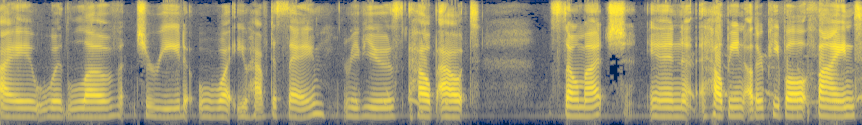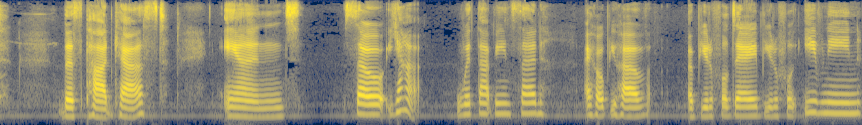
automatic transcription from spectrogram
I would love to read what you have to say. Reviews help out so much in helping other people find this podcast. And so, yeah, with that being said, I hope you have a beautiful day, beautiful evening,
